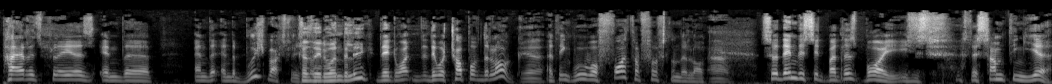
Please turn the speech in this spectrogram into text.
Pirates players and the and the and the Bushbucks because they'd won the league. They'd won, they were top of the log. Yeah. I think we were fourth or fifth on the log. Oh. So then they said, "But this boy is there's something here,"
